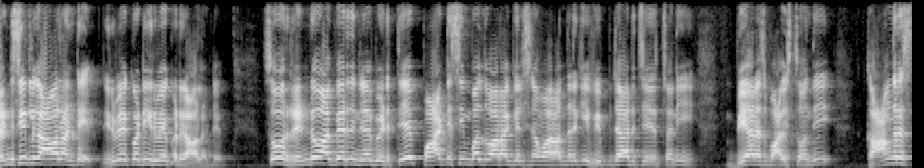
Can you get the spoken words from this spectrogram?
రెండు సీట్లు కావాలంటే ఇరవై ఒకటి ఇరవై ఒకటి కావాలంటే. సో రెండో అభ్యర్థి నిలబెడితే పార్టీ సింబల్ ద్వారా గెలిచిన వారందరికీ విప్ జారీ చేయొచ్చని బీఆర్ఎస్ భావిస్తోంది. కాంగ్రెస్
